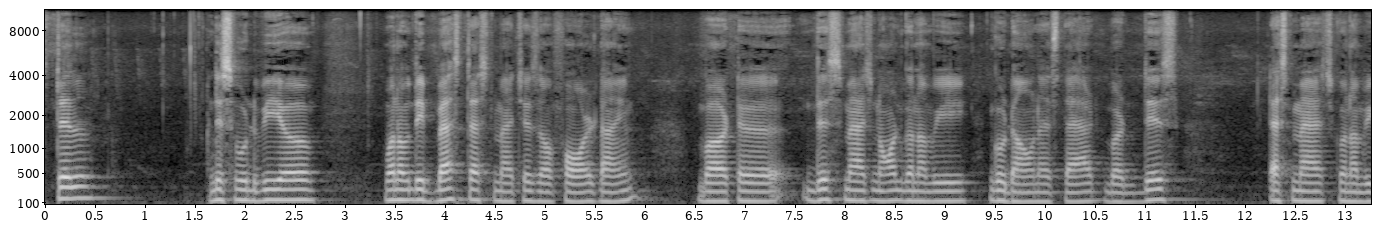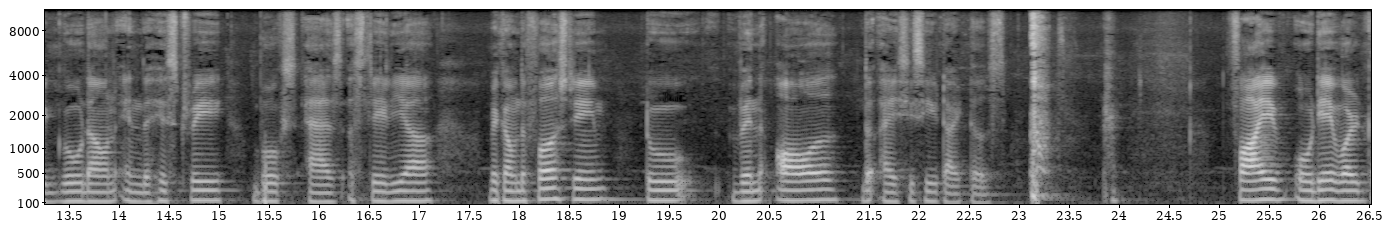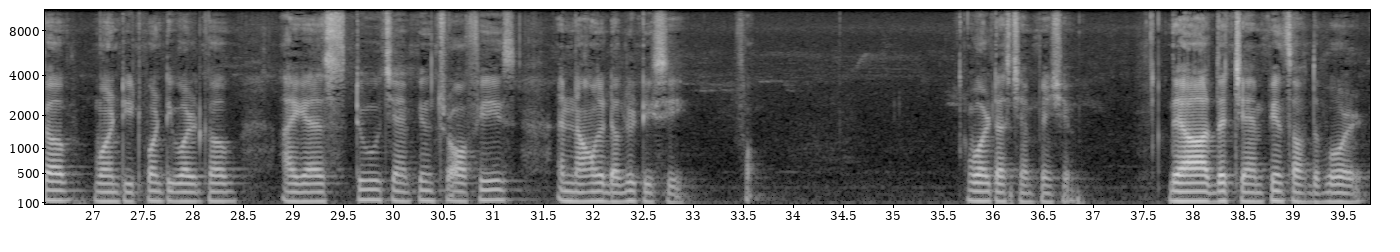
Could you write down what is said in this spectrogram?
still this would be a one of the best test matches of all time. But uh, this match not gonna be go down as that but this test match gonna be go down in the history books as australia become the first team to win all the icc titles five ODI World Cup, one T20 World Cup, I guess two Champions trophies, and now the WTC World Test Championship. They are the champions of the world.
